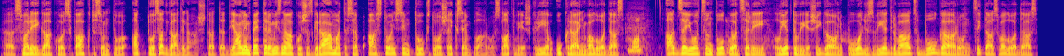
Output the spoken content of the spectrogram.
svarīgākos faktus un to, at, tos atgādināšu. Tātad Jānim Peteram iznākušas grāmatas ap 800 tūkstošu eksemplāros latviešu, krievu, ukrāņu valodās. Man Atzejots un tulkots arī lietuviešu, igauņu, poļu, zviedru, vācu, bulgāru un citās valodās.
